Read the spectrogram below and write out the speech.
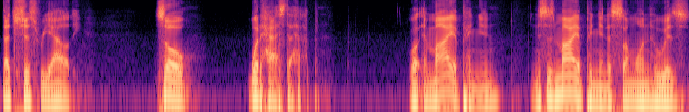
That's just reality. So, what has to happen? Well, in my opinion, and this is my opinion as someone who is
